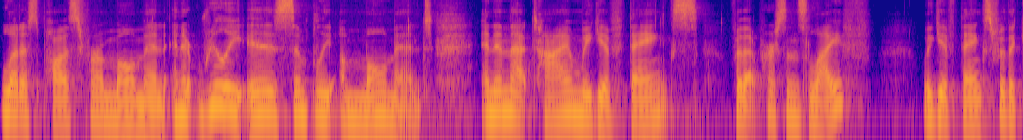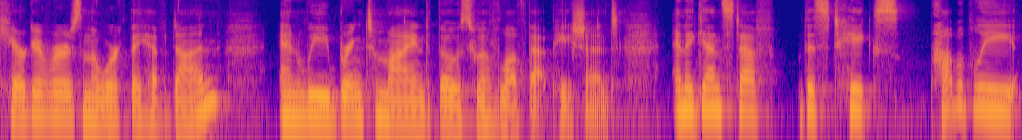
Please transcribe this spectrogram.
let us pause for a moment. And it really is simply a moment. And in that time, we give thanks for that person's life. We give thanks for the caregivers and the work they have done. And we bring to mind those who have loved that patient. And again, Steph, this takes probably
